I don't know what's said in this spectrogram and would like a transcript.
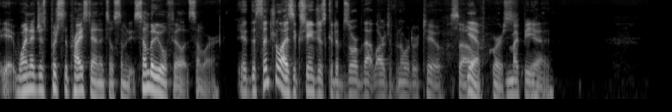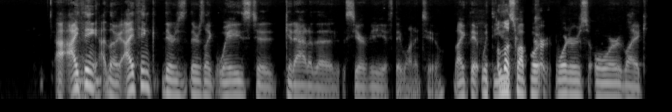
yeah, Why not just push the price down until somebody somebody will fill it somewhere? Yeah, the centralized exchanges could absorb that large of an order too. So yeah, of course. it might be- Yeah. I, I mm-hmm. think look, I think there's there's like ways to get out of the CRV if they wanted to, like that with the But look, Uniswap or- Cur- orders or like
